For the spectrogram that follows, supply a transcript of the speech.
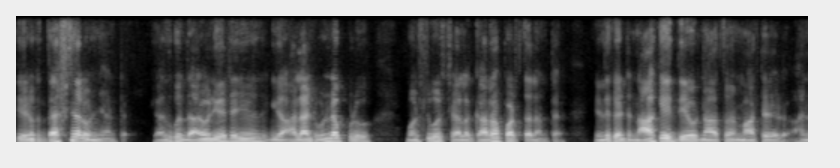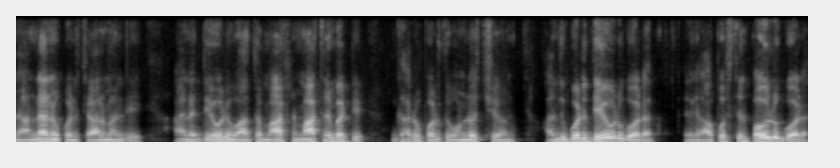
దేవునికి దర్శనాలు ఉన్నాయంట. అందుకని దానివల్ల ఏంటంటే అలాంటి ఉన్నప్పుడు మనుషులు కూడా చాలా గర్వపడతారంట. ఎందుకంటే నాకే దేవుడు నాతో మాట్లాడాడు అని అన్నారు అనుకోండి చాలామంది. ఆయన దేవుడు మాతో మాట మాటను బట్టి గర్వపడుతూ ఉండొచ్చు అందుకు కూడా దేవుడు కూడా ఎందుకంటే అపస్తున్న పౌలకు కూడా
